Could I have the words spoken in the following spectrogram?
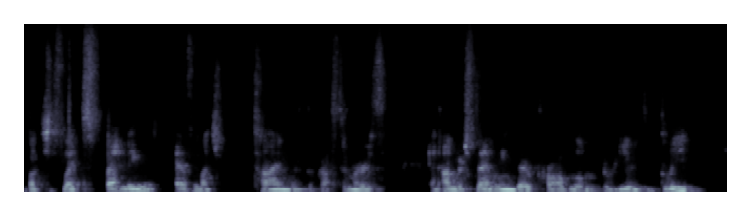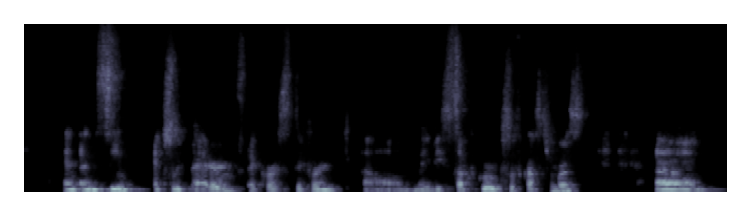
but just like spending as much time with the customers and understanding their problem really deeply and, and seeing actually patterns across different uh, maybe subgroups of customers um,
